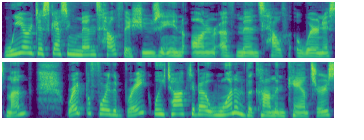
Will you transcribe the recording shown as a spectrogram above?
We are discussing men's health issues in honor of Men's Health Awareness Month. Right before the break, we talked about one of the common cancers,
